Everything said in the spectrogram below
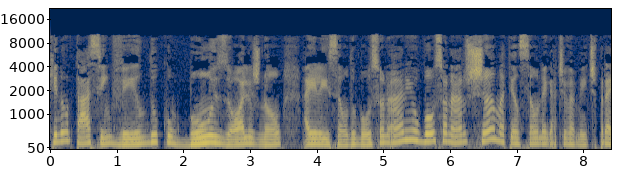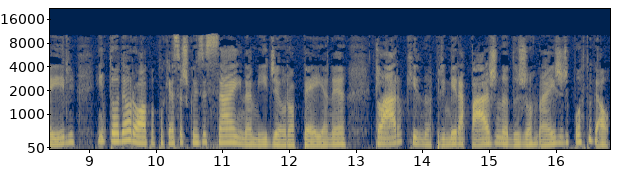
que não está assim vendo com bons olhos não a eleição do Bolsonaro e o Bolsonaro chama atenção negativamente para ele em toda a Europa, porque essas coisas saem na mídia europeia, né? claro que na primeira página dos jornais de Portugal.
